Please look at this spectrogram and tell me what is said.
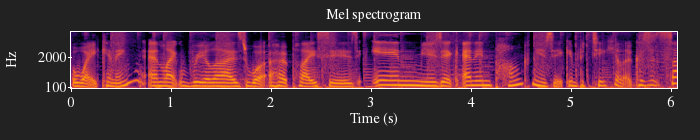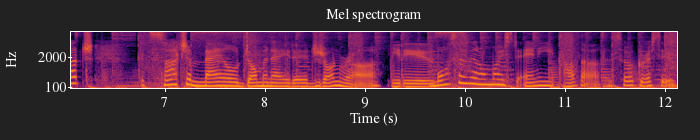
awakening and like realized what her place is in music and in punk music in particular because it's such it's such a male dominated genre. It is. More so than almost any other. They're so aggressive.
